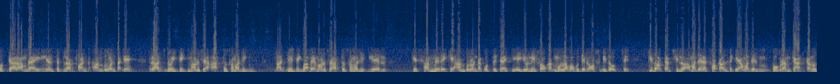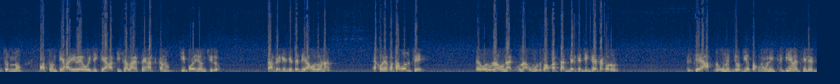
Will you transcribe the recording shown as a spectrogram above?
করতে। আর আমরা ইন্ডিয়ান সেকুলার ফ্রন্ট, আন্দোলনটাকে রাজনৈতিক মানুষের আর্থসামাজিক রাজনৈতিক ভাবে মানুষের আর্থসামাজিকের কে সামনে রেখে আন্দোলনটা করতে চাইছি, এই জন্যই শওকাত মোল্লা বাবুদের অসুবিধা হচ্ছে। কি দরকার ছিল? আমাদের সকাল থেকে আমাদের প্রোগ্রামকে আটকানোর জন্য বাসন্তী হাইওয়ে ওইদিকে হাতিশালাতে আটকানো? কি প্রয়োজন ছিল? তাদেরকে যেতে দেওয়া হলো না? এখন কথা বলছে? সরকার স্যারদেরকে জিজ্ঞাসা করুন। যে উনি, যদিও তখন উনি সিপিএম এ ছিলেন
